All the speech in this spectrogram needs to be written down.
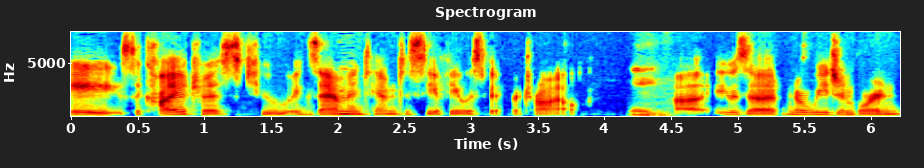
a psychiatrist who examined him to see if he was fit for trial. Mm, Uh, he was a Norwegian born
